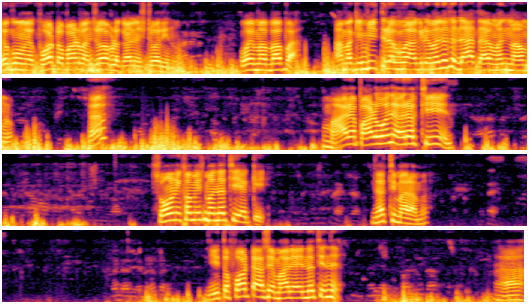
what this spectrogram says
જગું એક ફોટો પાડવાનો જો આપણે કાલની સ્ટોરીનો ઓય મા બાપા, આમાં કે મિત્ર હું આગળ, મને તો દાંત આવે મનમાં હમણો. હે? મારે પાડવો ને અરગથી સોની ખમીસમાં નથી એકી. નથી મારામાં. એ તો ફોટા છે, મારે નથી ને. હા.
